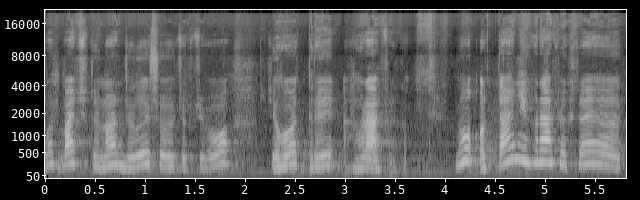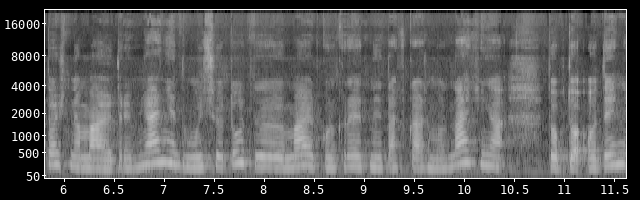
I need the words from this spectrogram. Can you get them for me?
От бачите, у нас залишилося всього, всього три графіка. Ну, Останній графік це точно мають рівняння, тому що тут е, мають конкретне, так скажемо, значення, тобто один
